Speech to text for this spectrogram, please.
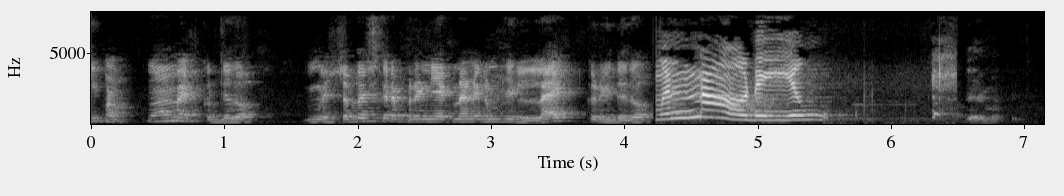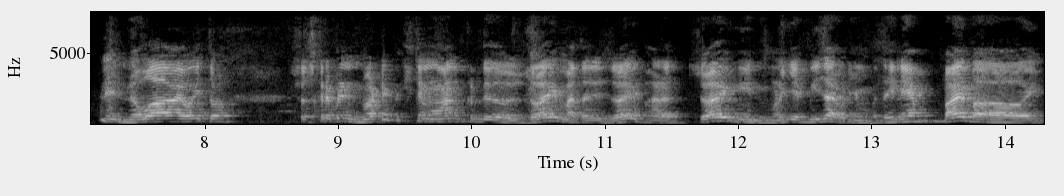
એ પણ કોમેન્ટ કરી દેજો. સબસ્ક્રાઈબ કરીને એક નાની ગમતી લાઈક કરી દેજો. માતાજી. અને નવા આવ્યા હોય તો સબસ્ક્રાઇબ કરીને નોટિફિકેશન ઓન કરી દેજો. જય માતાજી જય ભારત જય હિન્દ. મળીએ બીજા વિડીયોમાં. બધાને બાય બાય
